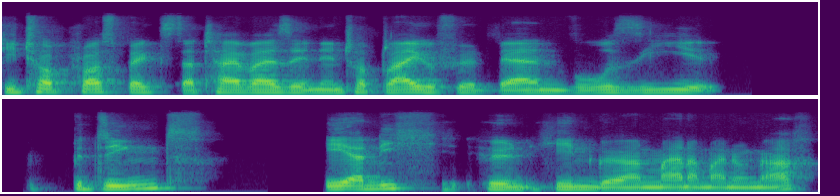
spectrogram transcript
die Top Prospects da teilweise in den Top 3 geführt werden, wo sie bedingt eher nicht hingehören, meiner Meinung nach.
